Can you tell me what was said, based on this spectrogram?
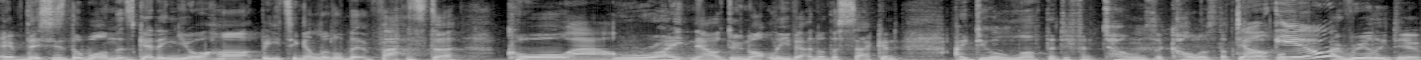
If this is the one that's getting your heart beating a little bit faster, call wow. right now. Do not leave it another second. I do love the different tones, the colors, the Don't purples. you? I really do.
